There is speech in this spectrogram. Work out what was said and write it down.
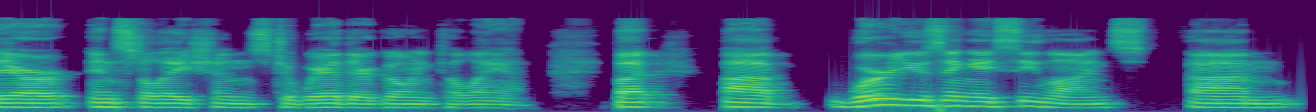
their installations to where they're going to land. But uh, we're using AC lines. Um,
